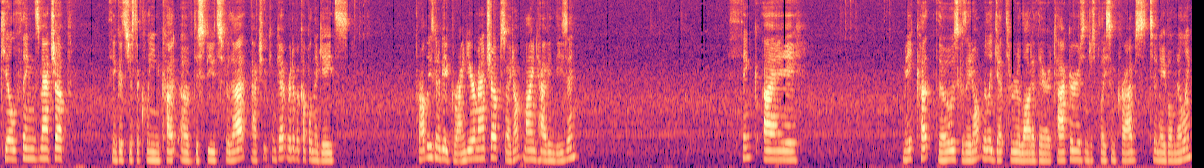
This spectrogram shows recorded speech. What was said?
kill things matchup. I think it's just a clean cut of disputes for that. Actually, we can get rid of a couple negates. Probably is going to be a grindier matchup, so I don't mind having these in. I think I may cut those because they don't really get through a lot of their attackers and just play some crabs to enable milling.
